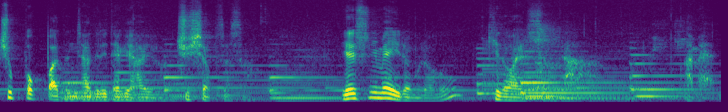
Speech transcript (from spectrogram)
축복받은 자들이 되게 하여 주시옵소서. 예수님의 이름으로 기도하였습니다. 아멘.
